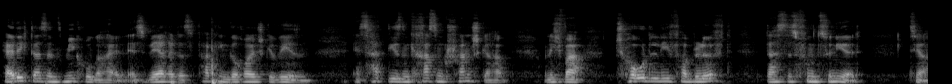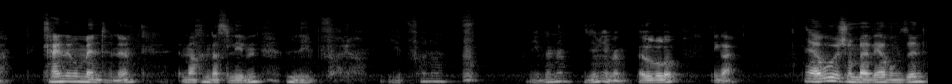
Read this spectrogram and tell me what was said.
hätte ich das ins Mikro gehalten, es wäre das fucking Geräusch gewesen. Es hat diesen krassen Crunch gehabt. Und ich war totally verblüfft, dass es funktioniert. Tja, kleine Momente, ne? Machen das Leben lebvoller. Lebvoller? Lebvoller? Egal. Ja, wo wir schon bei Werbung sind,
